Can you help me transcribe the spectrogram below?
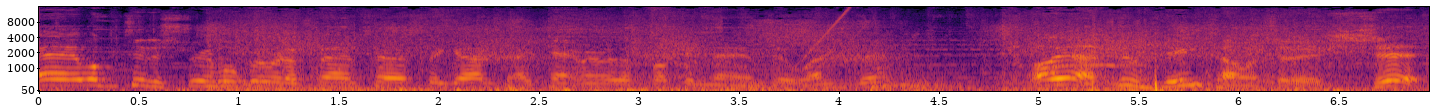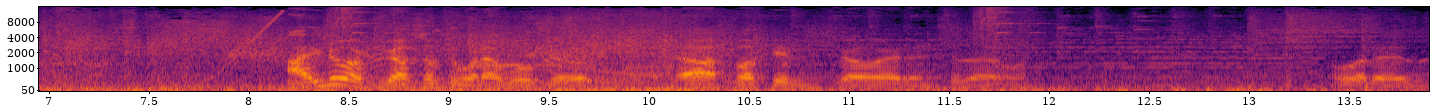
Hey, welcome to the stream. Hope we're a fantastic guy. I can't remember the fucking name. Is it Wednesday? Oh yeah, dude, Game comment today. Shit. I knew I forgot something when I woke up. Ah, fucking fell right into that one. Whatever.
